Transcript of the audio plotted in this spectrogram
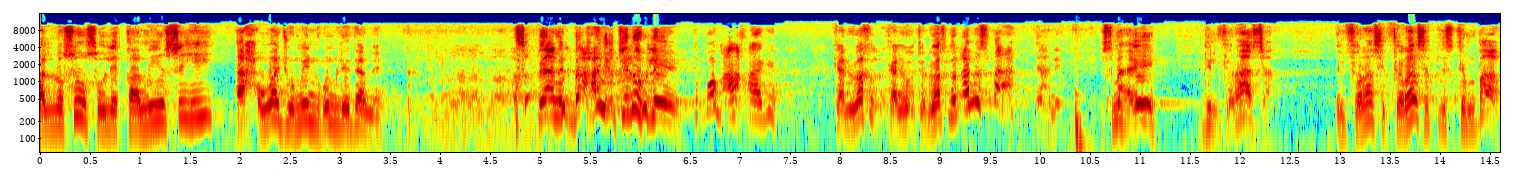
اللصوص لقميصه أحوج منهم لدمه يعني بقى هيقتلوه ليه؟ يحبوا معاه حاجة كانوا ياخدوا كانوا يقتلوا ياخدوا القميص بقى يعني اسمها إيه؟ دي الفراسة الفراسه فراسة الاستنباط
